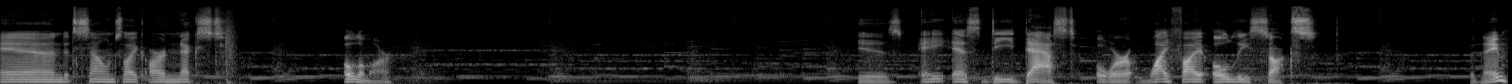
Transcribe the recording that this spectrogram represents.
And it sounds like our next Olimar. is Asddast or Wi Fi Only Sucks. Good name.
